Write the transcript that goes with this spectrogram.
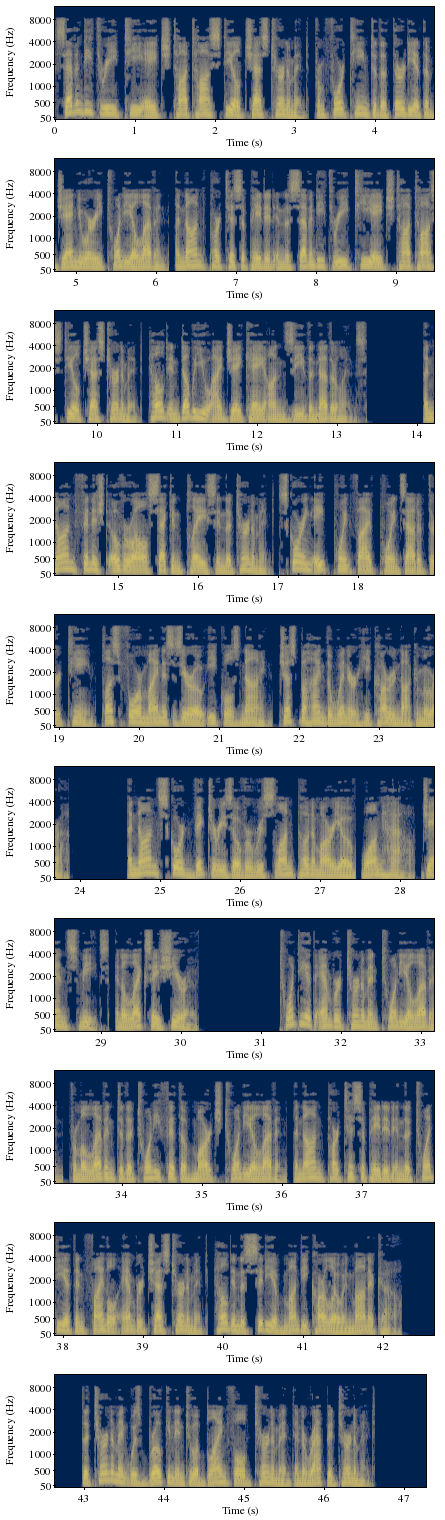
73th Tata Steel Chess Tournament from 14 to the 30th of January 2011 Anand participated in the 73th Tata Steel Chess Tournament held in Wijk aan Zee the Netherlands. Anand finished overall second place in the tournament, scoring 8.5 points out of 13 plus 4 minus 0 equals 9, just behind the winner Hikaru Nakamura. Anand scored victories over Ruslan Ponomariov, Wang Hao, Jan Smeets, and Alexei Shirov. 20th Amber Tournament 2011 From 11 to 25 March 2011, Anand participated in the 20th and final Amber Chess Tournament, held in the city of Monte Carlo in Monaco. The tournament was broken into a blindfold tournament and a rapid tournament.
